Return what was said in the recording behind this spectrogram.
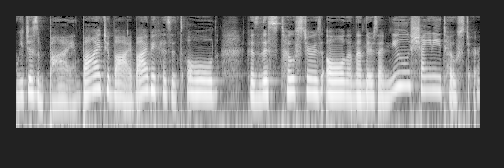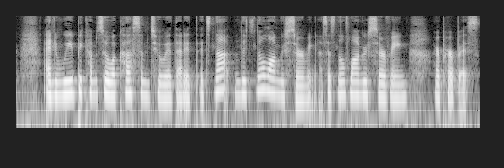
we just buy, buy to buy, buy because it's old, because this toaster is old, and then there's a new shiny toaster, and we've become so accustomed to it that it, it's not, it's no longer serving us. It's no longer serving our purpose.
